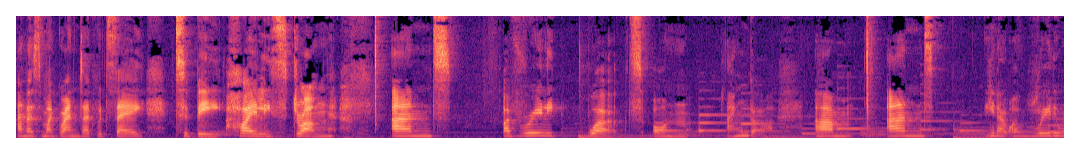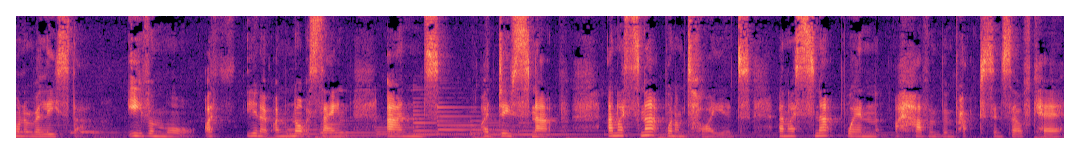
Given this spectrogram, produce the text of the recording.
and as my granddad would say, to be highly strung. And I've really worked on anger. Um, and, you know, I really want to release that even more. I, you know, I'm not a saint and I do snap. And I snap when I'm tired and I snap when I haven't been practicing self care,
